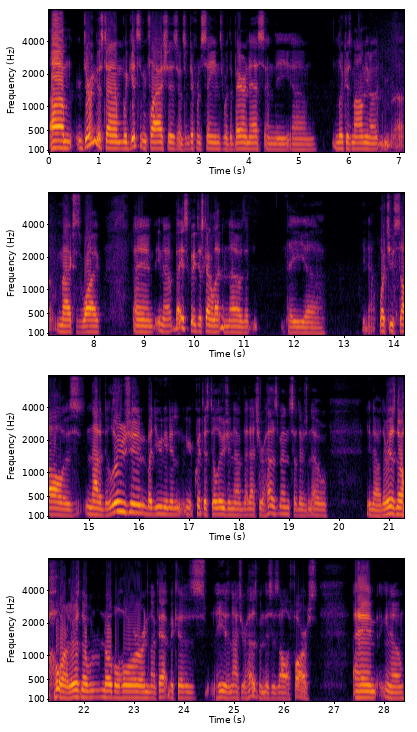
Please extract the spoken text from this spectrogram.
Um, during this time, we get some flashes and some different scenes with the Baroness and the um, Luca's mom, you know, uh, Max's wife, and you know, basically just kind of letting them know that the uh, you know what you saw is not a delusion, but you need to quit this delusion of that that's your husband. So there's no, you know, there is no whore, there is no noble whore or anything like that because he is not your husband. This is all a farce, and you know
